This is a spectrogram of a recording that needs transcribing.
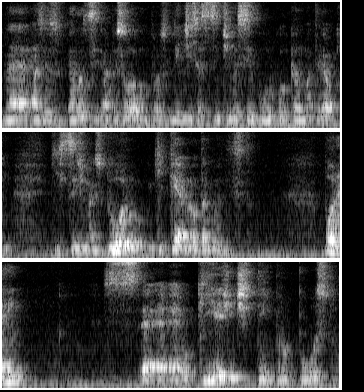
né, às vezes ela, a pessoa, o dentista se sente mais seguro colocando material que, que seja mais duro e que quebre o antagonista. Porém, é, é, é, o que a gente tem proposto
